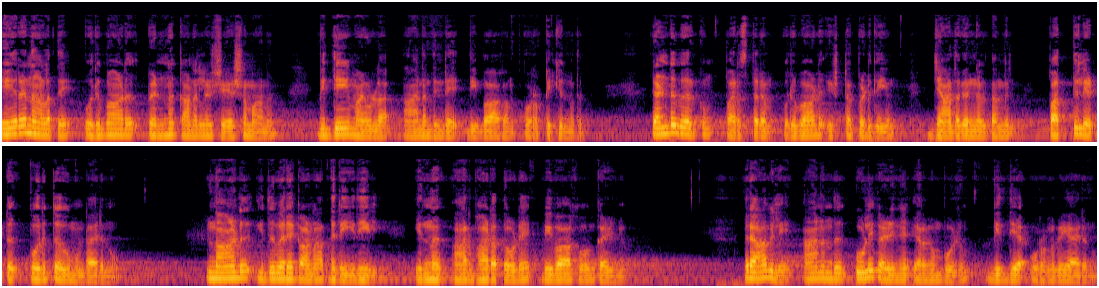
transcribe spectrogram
ഏറെ നാളത്തെ ഒരുപാട് പെണ്ണ് കാണലിന് ശേഷമാണ് വിദ്യയുമായുള്ള ആനന്ദിന്റെ വിവാഹം ഉറപ്പിക്കുന്നത്. രണ്ടുപേർക്കും പരസ്പരം ഒരുപാട് ഇഷ്ടപ്പെടുകയും ജാതകങ്ങൾ തമ്മിൽ പത്തിലെട്ട് പൊരുത്തവും ഉണ്ടായിരുന്നു. നാട് ഇതുവരെ കാണാത്ത രീതിയിൽ ഇന്ന് ആർഭാടത്തോടെ വിവാഹവും കഴിഞ്ഞു. രാവിലെ ആനന്ദ് കുളി കഴിഞ്ഞ് ഇറങ്ങുമ്പോഴും വിദ്യ ഉറങ്ങുകയായിരുന്നു.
